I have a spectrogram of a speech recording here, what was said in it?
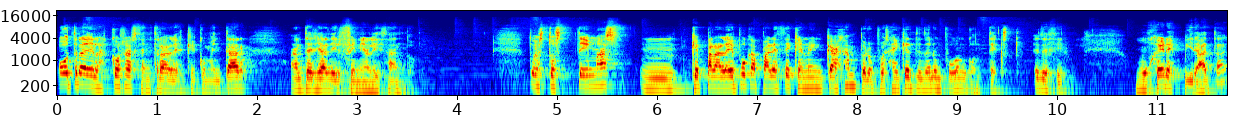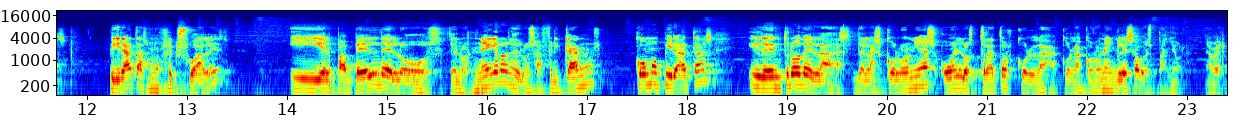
otra de las cosas centrales que comentar antes ya de ir finalizando. Todos estos temas mm, que para la época parece que no encajan, pero pues hay que tener un poco en contexto. Es decir, mujeres piratas, piratas homosexuales, y el papel de los, de los negros, de los africanos, como piratas y dentro de las, de las colonias o en los tratos con la, con la corona inglesa o española. A ver.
